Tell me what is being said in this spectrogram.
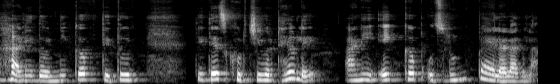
आणि दोन्ही कप तिथून तिथेच खुर्चीवर ठेवले आणि एक कप उचलून प्यायला लागला.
